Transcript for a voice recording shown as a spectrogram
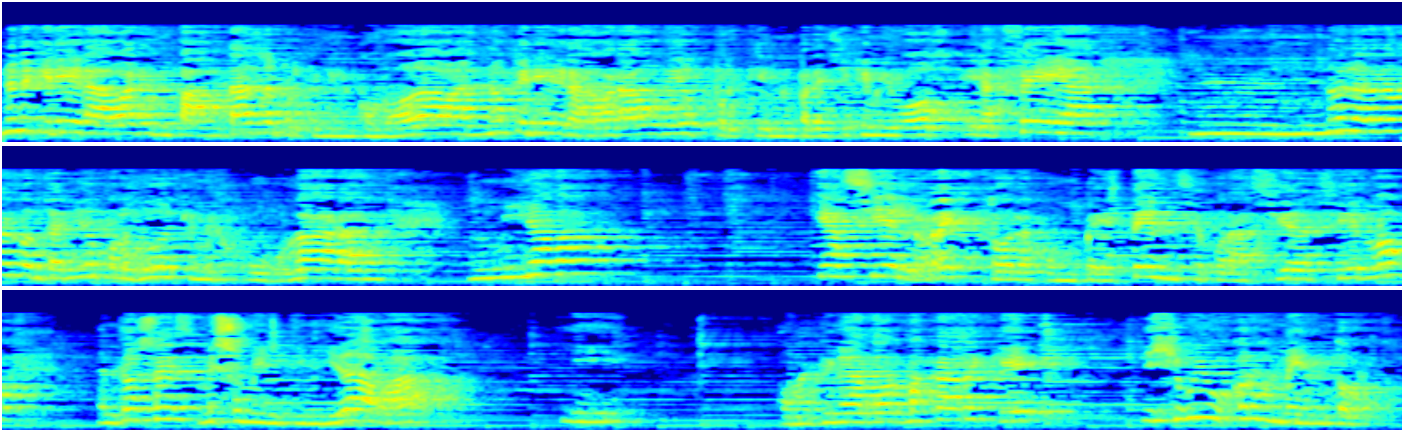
No me quería grabar en pantalla porque me incomodaba, no quería grabar audios porque me parecía que mi voz era fea, mm, no largaba el contenido por las dudas que me juzgaran, miraba qué hacía el resto, la competencia, por así decirlo, entonces eso me intimidaba y cometí un error más grave que dije voy a buscar un mentor.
